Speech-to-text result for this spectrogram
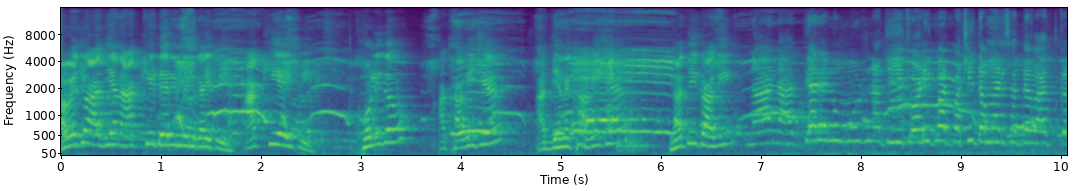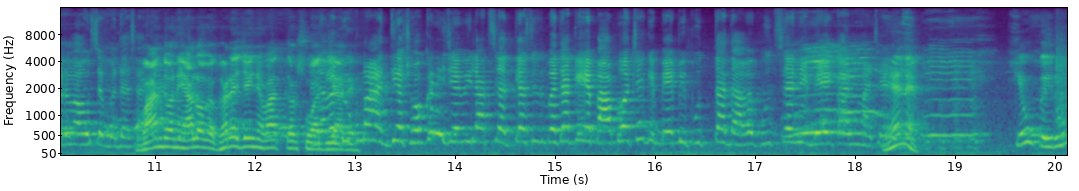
હવે જો આદ્યાને આખી ડેરી મિલ્ક આપી આખી આપી ખોલી દઉં? આ ખાવી છે? આદ્યાને ખાવી છે? નથી ખાવી? ના ના અત્યારે એનું મૂડ નથી. થોડીક વાર પછી તમારી સાથે વાત કરવા આવશે બધા સાથે. વાંધો નહીં હાલો હવે ઘરે જઈને વાત કરશું આદ્યારે ટૂંકમાં આદ્યા છોકરી જેવી લાગશે. અત્યાર સુધી બધા કે એ બાબો છે કે બેબી પૂછતા હતા. હવે પૂછશે નહીં બે કાનમાં છે. હે ને? કેવું કર્યું?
